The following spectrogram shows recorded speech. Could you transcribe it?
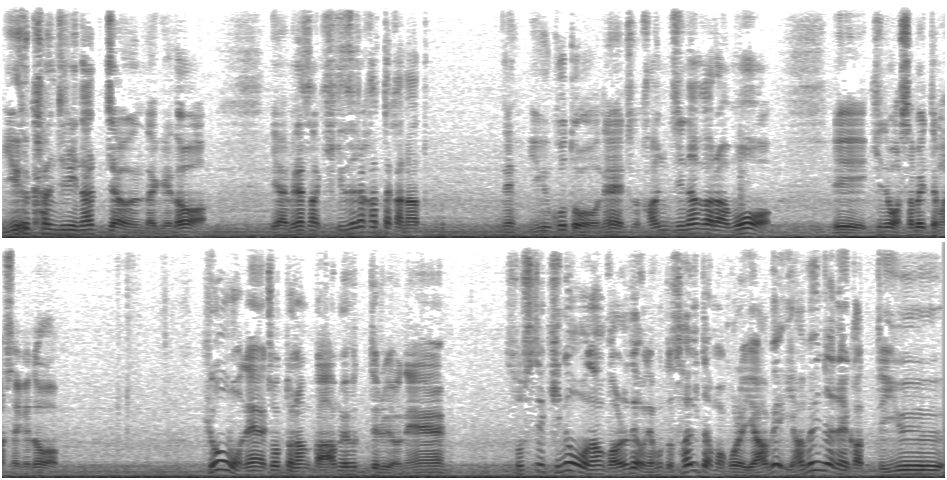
いう感じになっちゃうんだけど、いや、皆さん聞きづらかったかなと、ね、いうことをね、ちょっと感じながらも、えー昨日は喋ってましたけど、今日もね、ちょっとなんか雨降ってるよね。そして昨日なんかあれだよね、ほんと埼玉これやべ、やべえんじゃねえかっていう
